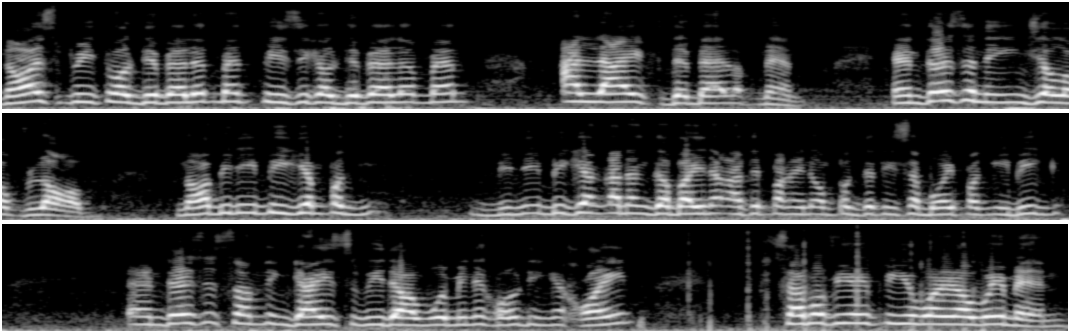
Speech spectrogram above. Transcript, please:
No? Spiritual development, physical development, a life development. And there's an angel of love. No? Binibigyan, pag, binibigyan ka ng gabay ng ating Panginoon pagdating sa buhay pag-ibig. And there's something guys with a woman holding a coin. Some of you, if you were a woman,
